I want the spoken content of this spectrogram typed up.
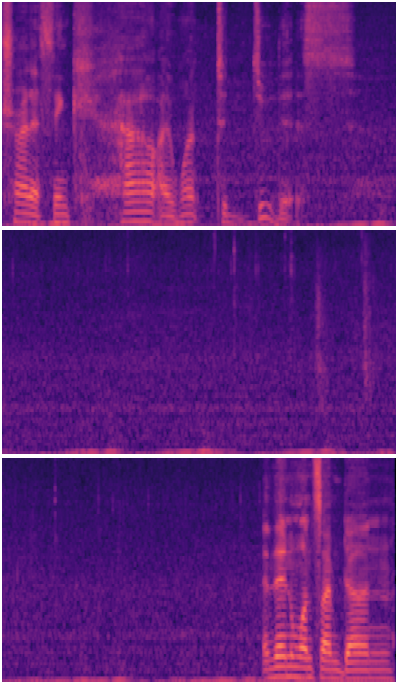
trying to think how I want to do this. And then once I'm done...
